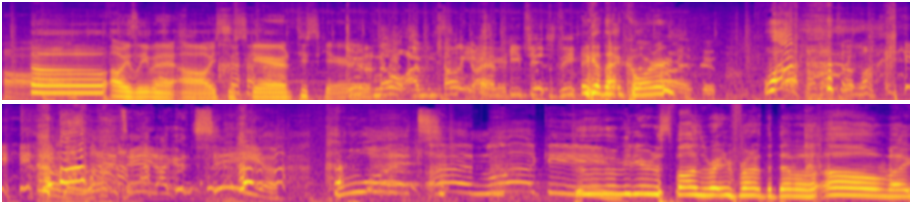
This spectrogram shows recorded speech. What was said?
Oh. Oh, oh, he's leaving it. Oh, he's too scared. Too scared. Dude, no, I'm telling you, I have PTSD. Look at that corner. Alright, dude. What? That's unlucky. It's in. I couldn't see. what? unlucky. the meteor just spawns right in front of the demo. Oh my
